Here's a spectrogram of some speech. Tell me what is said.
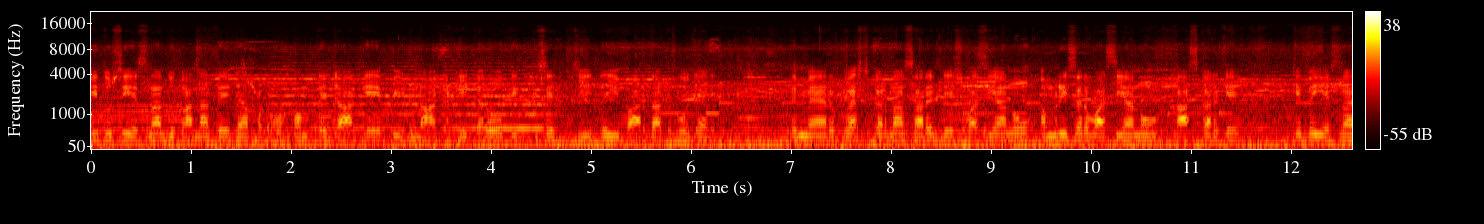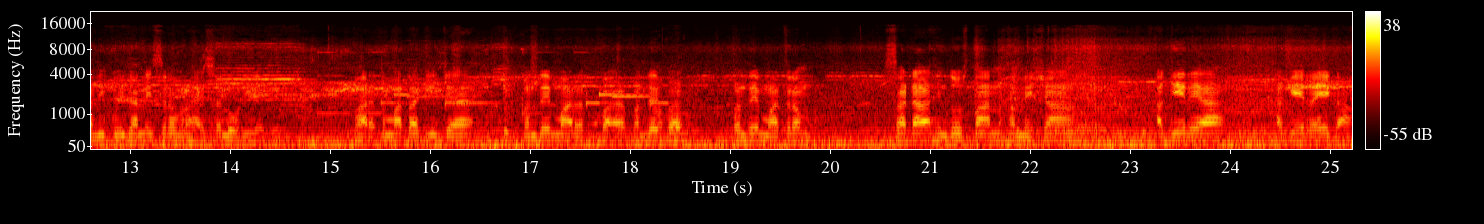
ਕਿ ਤੁਸੀਂ ਇਸ ਤਰ੍ਹਾਂ ਦੁਕਾਨਾਂ ਤੇ ਜਾਂ ਪੈਟਰੋਲ ਪੰਪ ਤੇ ਜਾ ਕੇ ਭੀੜ ਨਾ ਇਕੱਠੀ ਕਰੋ ਕਿ ਕਿਸੇ ਚੀਜ਼ ਦੀ ਵਾਰਦਾਤ ਹੋ ਜਾਏ? ਤੇ ਮੈਂ ਰਿਕੁਐਸਟ ਕਰਦਾ ਸਾਰੇ ਦੇਸ਼ ਵਾਸੀਆਂ ਨੂੰ, ਅੰਮ੍ਰਿਤਸਰ ਵਾਸੀਆਂ ਨੂੰ, ਖਾਸ ਕਰਕੇ ਕਿ ਭਈ ਇਸ ਤਰ੍ਹਾਂ ਦੀ ਕੋਈ ਗੱਲ ਨਹੀਂ, ਸਿਰਫ ਰਹਿਸਲ ਹੋ ਰਹੀ ਹੈ ਜੀ। ਭਾਰਤ ਮਾਤਾ ਕੀ ਜੈ, ਬੰਦੇ ਮਾਰਤ, ਬ- ਬੰਦੇ ਬੰਦੇ ਮਾਤਰਮ। ਸਾਡਾ ਹਿੰਦੁਸਤਾਨ ਹਮੇਸ਼ਾ ਅੱਗੇ ਰਿਹਾ, ਅੱਗੇ ਰਹੇਗਾ।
